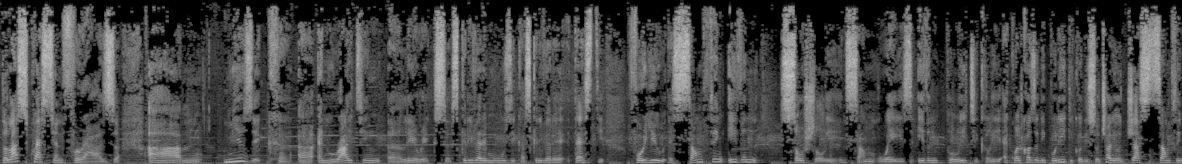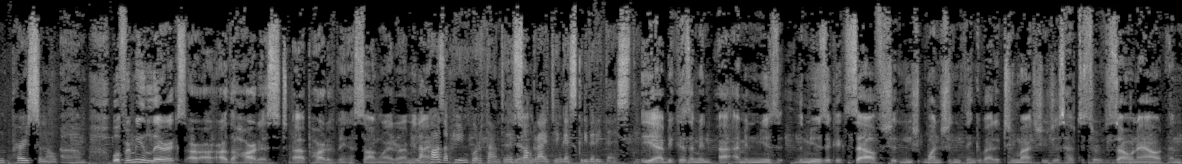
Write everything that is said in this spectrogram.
The last question for us. Um, music uh, and writing uh, lyrics, scrivere musica, scrivere testi, for you is something even socially in some ways, even politically, è qualcosa di politico, di sociale o just something personal? Um, well, for me, lyrics are, are, are the hardest uh, part of being a songwriter. I mean, La I- cosa più importante del Yeah. songwriting è scrivere i testi. Yeah, because I mean, I, I mean, music. The music itself, should, you one shouldn't think about it too much. You just have to sort of zone out and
